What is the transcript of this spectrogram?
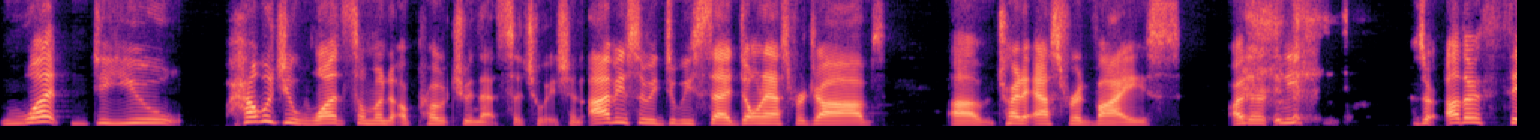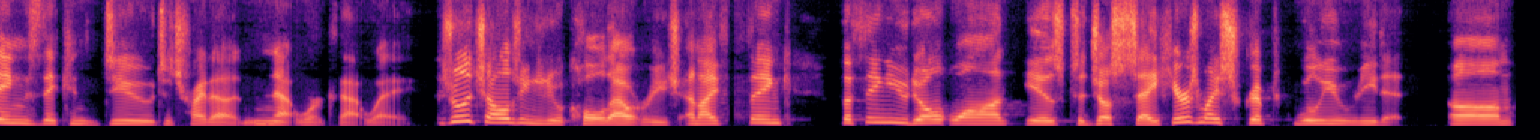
what do you? How would you want someone to approach you in that situation? Obviously, we. We said don't ask for jobs. Uh, try to ask for advice are there any is there other things they can do to try to network that way? It's really challenging to do a cold outreach. And I think the thing you don't want is to just say, here's my script, will you read it? Um,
